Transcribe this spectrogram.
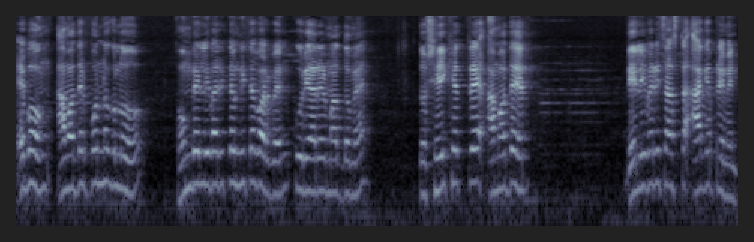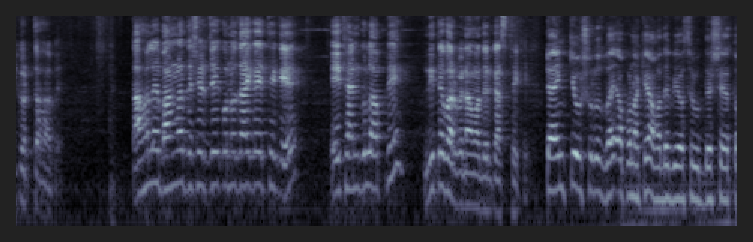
এবং আমাদের পণ্যগুলো হোম ডেলিভারিতেও নিতে পারবেন কুরিয়ারের মাধ্যমে। তো সেই ক্ষেত্রে আমাদের ডেলিভারি চার্জটা আগে পেমেন্ট করতে হবে। তাহলে বাংলাদেশের যে কোনো জায়গায় থেকে এই ফ্যানগুলো আপনি নিতে পারবেন আমাদের কাছ থেকে। থ্যাংক ইউ সুরজ ভাই। আপনাকে আমাদের বিয়াসের উদ্দেশ্যে এত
